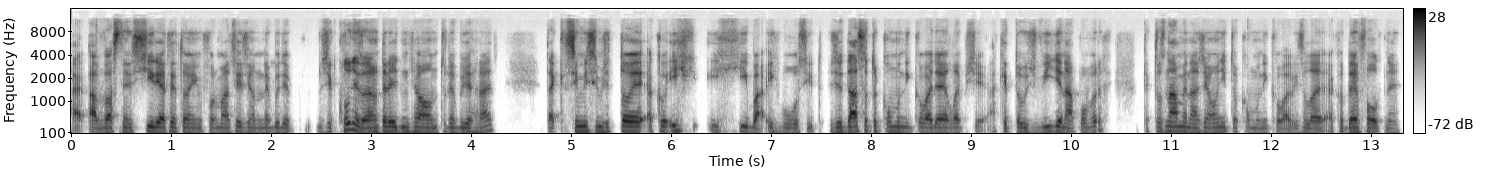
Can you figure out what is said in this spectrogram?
a, a vlastne šíria tieto informácie, že on nebude, že kľudne za a on tu nebude hrať, tak si myslím, že to je ako ich, ich chyba, ich bullshit, že dá sa to komunikovať aj lepšie. A keď to už vyjde na povrch, tak to znamená, že oni to komunikovali zle, ako defaultne.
